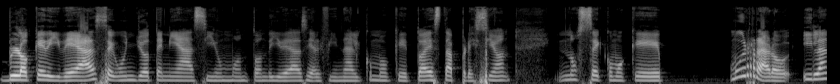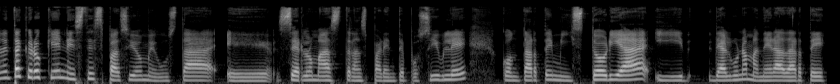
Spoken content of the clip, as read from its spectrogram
bloque de ideas, según yo tenía así un montón de ideas y al final como que toda esta presión, no sé, como que muy raro. Y la neta creo que en este espacio me gusta eh, ser lo más transparente posible, contarte mi historia y de alguna manera darte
